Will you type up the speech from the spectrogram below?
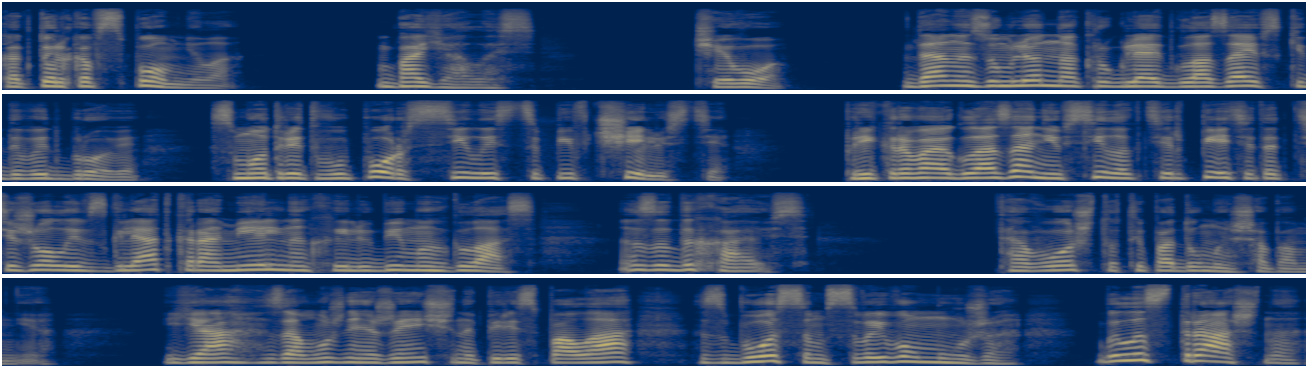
как только вспомнила». Боялась. «Чего?» Дан изумленно округляет глаза и вскидывает брови, смотрит в упор, с силой сцепив челюсти. Прикрываю глаза, не в силах терпеть этот тяжелый взгляд карамельных и любимых глаз — задыхаюсь. Того, что ты подумаешь обо мне. Я, замужняя женщина, переспала с боссом своего мужа. Было страшно,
